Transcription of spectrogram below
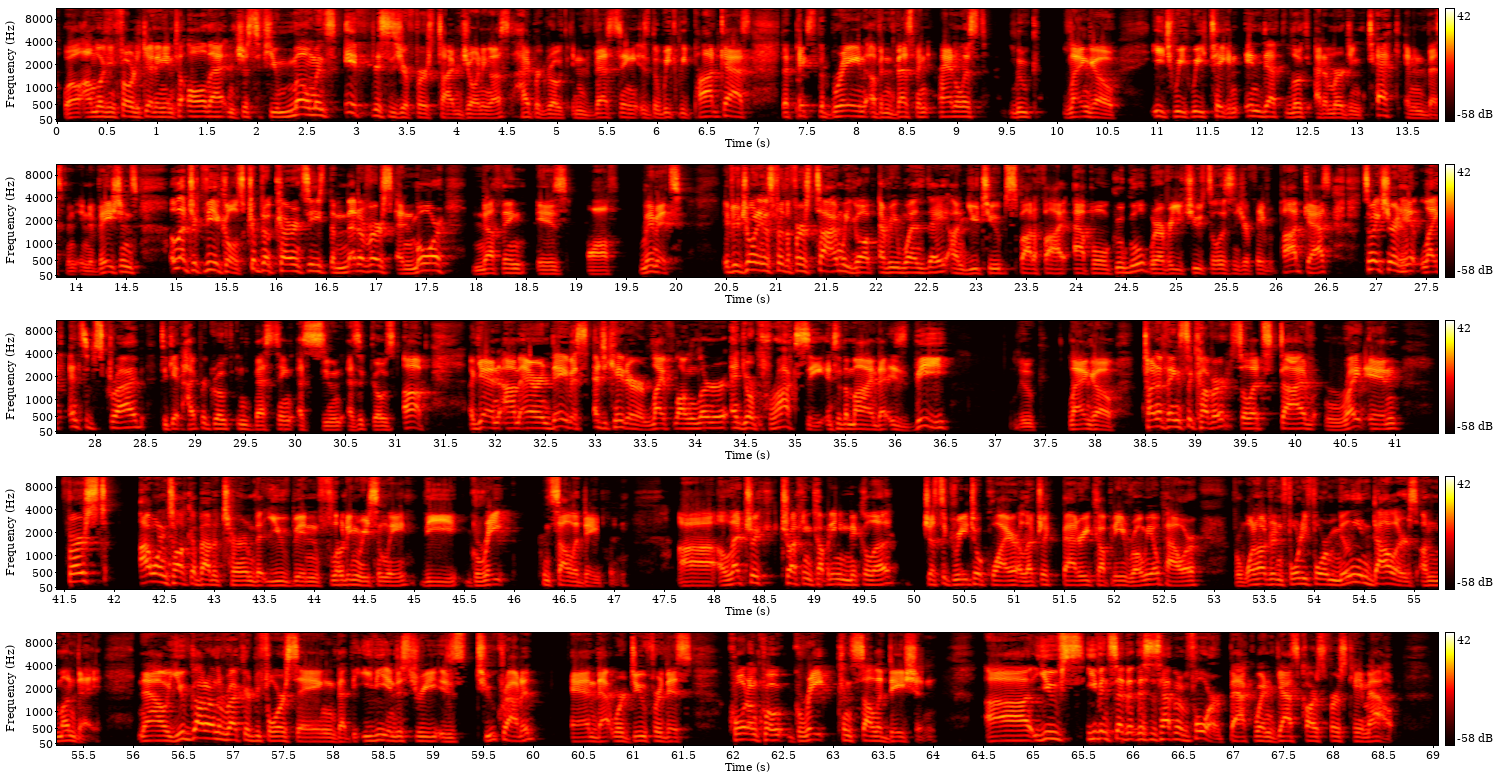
Well, I'm looking forward to getting into all that in just a few moments. If this is your first time joining us, Hypergrowth Investing is the weekly podcast that picks the brain of investment analyst Luke Lango. Each week, we take an in depth look at emerging tech and investment innovations, electric vehicles, cryptocurrencies, the metaverse, and more. Nothing is off limits. If you're joining us for the first time, we go up every Wednesday on YouTube, Spotify, Apple, Google, wherever you choose to listen to your favorite podcast. So make sure to hit like and subscribe to get hypergrowth investing as soon as it goes up. Again, I'm Aaron Davis, educator, lifelong learner, and your proxy into the mind that is the Luke Lango. Ton of things to cover, so let's dive right in. First, I want to talk about a term that you've been floating recently the great consolidation. Uh, electric trucking company Nikola just agreed to acquire electric battery company Romeo Power for $144 million on Monday. Now, you've gone on the record before saying that the EV industry is too crowded and that we're due for this quote unquote great consolidation. Uh, you've even said that this has happened before, back when gas cars first came out.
